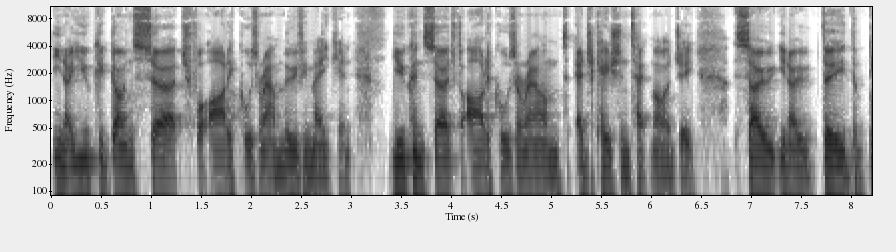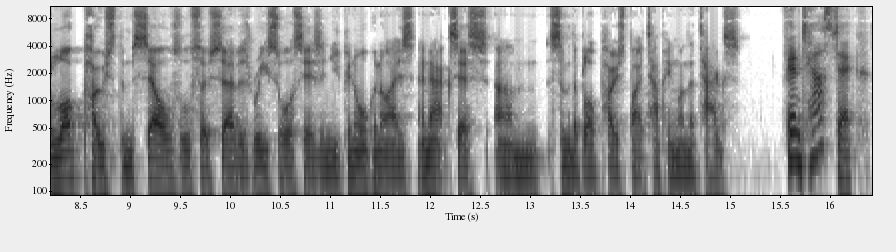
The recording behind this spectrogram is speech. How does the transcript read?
you know, you could go and search for articles around movie making. You can search for articles around education technology. So you know, the the blog posts themselves also serve as resources, and you can organize and access um, some of the blog posts by tapping on the tags. Fantastic.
